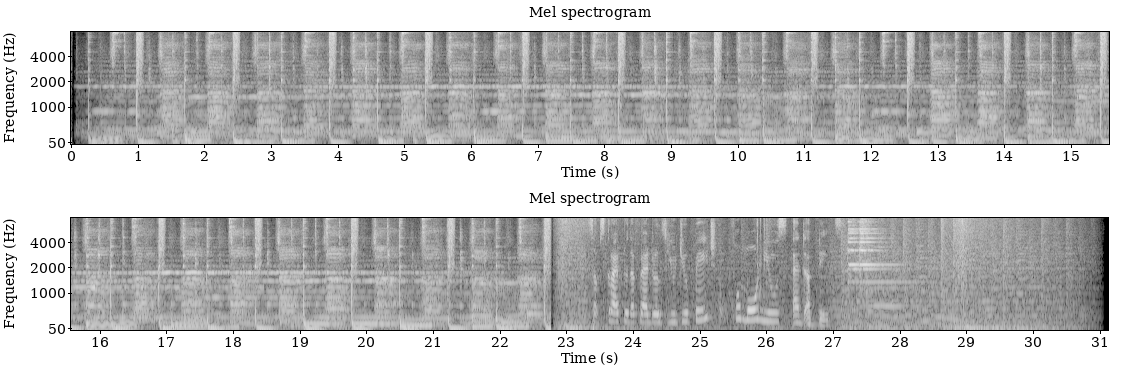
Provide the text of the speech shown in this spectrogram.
Subscribe to the Federal's YouTube page for more news and updates.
